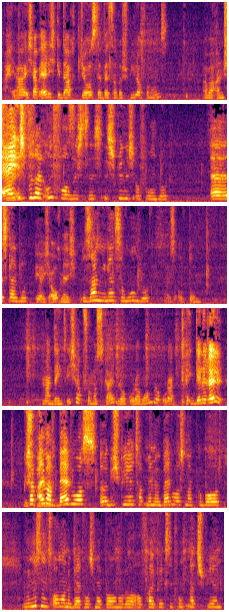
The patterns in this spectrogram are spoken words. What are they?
Ach ja, ich habe ehrlich gedacht, Joe ist der bessere Spieler von uns. Aber anscheinend. Ey, ich bin halt unvorsichtig. Ich spiele nicht auf Wohnblock. Äh, Skyblock. Ja, ich auch nicht. Wir sagen die ganze Wohnblock. Das ist auch dumm. Man denkt, ich habe schon mal Skyblock oder Oneblock oder ge- generell Ich habe einmal Bad Wars äh, gespielt, habe mir eine Bad Wars Map gebaut. Wir müssen uns auch mal eine Bad Wars Map bauen oder auf hypixel.net spielen.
